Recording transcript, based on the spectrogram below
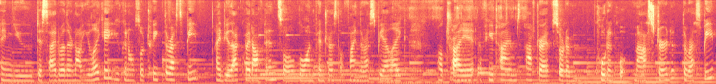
and you decide whether or not you like it, you can also tweak the recipe. I do that quite often. So I'll go on Pinterest, I'll find the recipe I like, I'll try it a few times after I've sort of quote unquote mastered the recipe.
